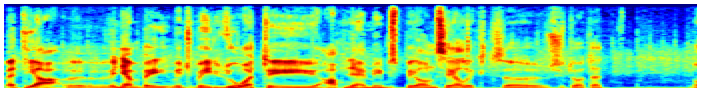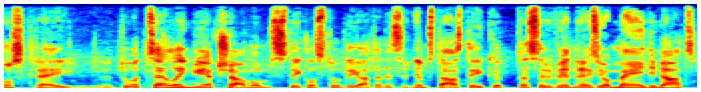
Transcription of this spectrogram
Bet jā, viņam bija, viņš bija ļoti apņēmības pilns ielikt šo te noskrēju to celiņu iekšā mums stikla studijā. Tad es viņam stāstīju, ka tas ir vienreiz jau mēģināts.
